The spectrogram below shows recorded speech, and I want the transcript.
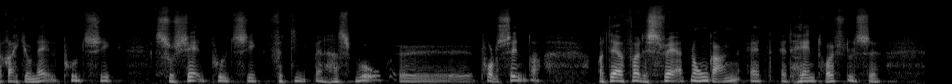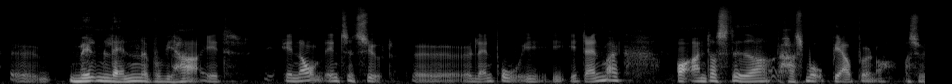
regionalpolitik, socialpolitik, fordi man har små øh, producenter, og derfor er det svært nogle gange at, at have en drøftelse øh, mellem landene, hvor vi har et enormt intensivt øh, landbrug i, i, i Danmark, og andre steder har små bjergbønder osv.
